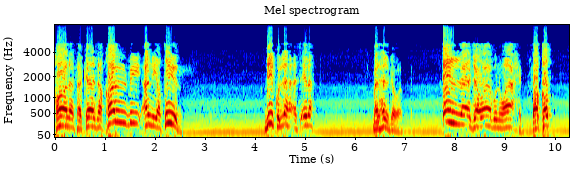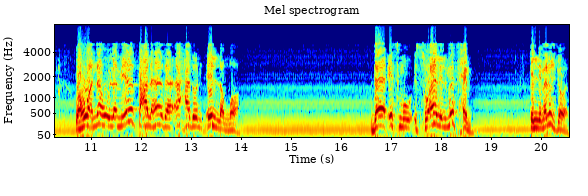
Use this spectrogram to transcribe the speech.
قال فكاد قلبي أن يطير. دي كلها أسئلة ملهاش جواب. إلا جواب واحد فقط وهو أنه لم يفعل هذا أحد إلا الله. ده اسمه السؤال المفحم اللي ملوش جواب.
